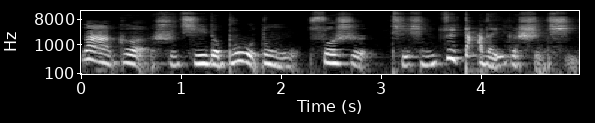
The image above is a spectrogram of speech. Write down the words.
那个时期的哺乳动物说是体型最大的一个时期。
